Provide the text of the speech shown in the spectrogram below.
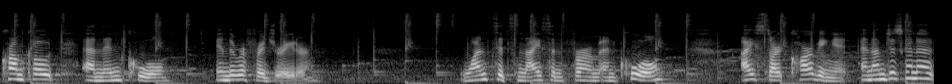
crumb coat, and then cool in the refrigerator. Once it's nice and firm and cool, I start carving it. And I'm just gonna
